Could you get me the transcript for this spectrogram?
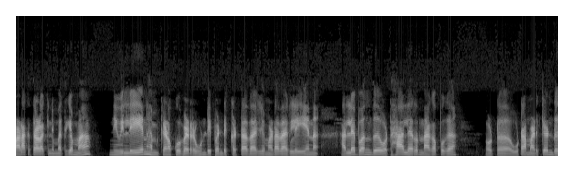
ಮಾಡಾಕತ್ತಾಳಕ್ಕೆ ನಿಮ್ಮ ಮತ್ತಿಗೆಮ್ಮ ನೀವು ಇಲ್ಲೇನು ಹಮ್ಮಿಕೊಳಕ್ಕೆ ಹೋಗ್ಬೇಡ್ರಿ, ಉಂಡಿ ಪಂಡಿ ಕಟ್ಟೋದಾಗಲಿ, ಮಾಡೋದಾಗ್ಲಿ, ಏನು. ಅಲ್ಲೇ ಬಂದು ಒಟ್ಟು ಹಾಲು ಎರದು ನಾಗಪ್ಪಗ ಒಟ್ಟು ಊಟ ಮಾಡ್ಕೊಂಡು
